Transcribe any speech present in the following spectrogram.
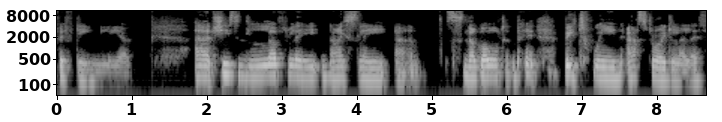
15 Leo. Uh, she's lovely, nicely um, snuggled between asteroid Lilith,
